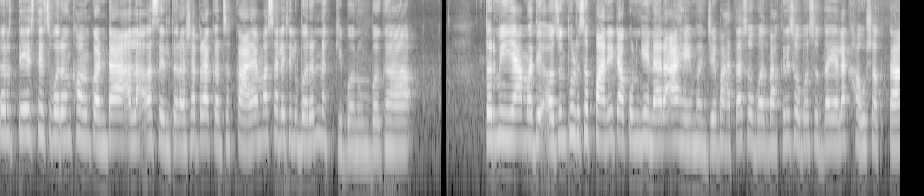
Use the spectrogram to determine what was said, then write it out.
तर तेच तेच वरण खाऊन कंटाळा आला असेल तर अशा प्रकारचं काळ्या मसाल्यातील वरण नक्की बनवून बघा. तर मी यामध्ये अजून थोडंसं पाणी टाकून घेणार आहे. म्हणजे भातासोबत भाकरीसोबत सुद्धा याला खाऊ शकता.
